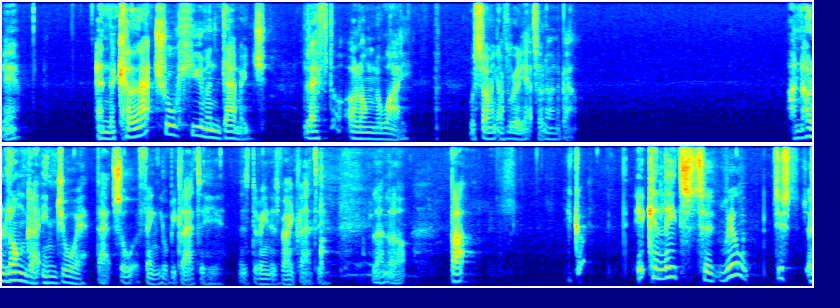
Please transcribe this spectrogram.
Yeah? And the collateral human damage left along the way was something I've really had to learn about. I no longer enjoy that sort of thing. You'll be glad to hear, as Davina's very glad to learn a lot. But got, it can lead to real, just a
